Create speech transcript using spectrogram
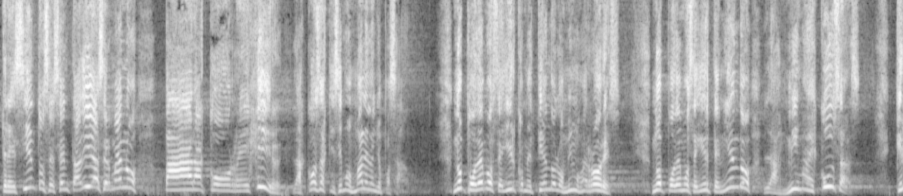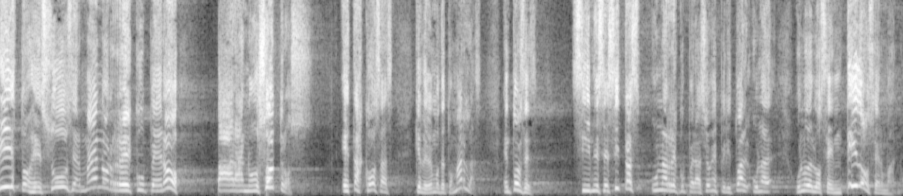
360 días, hermano, para corregir las cosas que hicimos mal el año pasado. No podemos seguir cometiendo los mismos errores. No podemos seguir teniendo las mismas excusas. Cristo Jesús, hermano, recuperó para nosotros estas cosas que debemos de tomarlas. Entonces, si necesitas una recuperación espiritual, uno de los sentidos, hermano,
